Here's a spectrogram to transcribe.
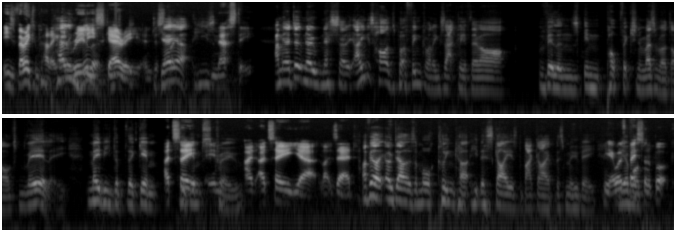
He's very compelling, compelling and really villain. scary and just yeah, like, yeah. He's. nasty. I mean, I don't know necessarily. I think it's hard to put a finger on exactly if there are villains in Pulp Fiction and Reservoir Dogs. Really, maybe the the Gimp. I'd say Gimp's in- crew. I'd, I'd say yeah, like Zed. I feel like Ordell is a more clean cut. He, this guy is the bad guy of this movie. Yeah, well, it's based one- on a book,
